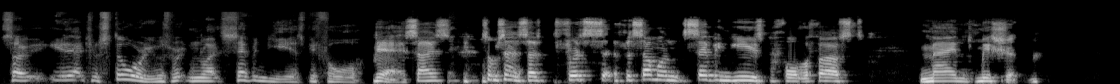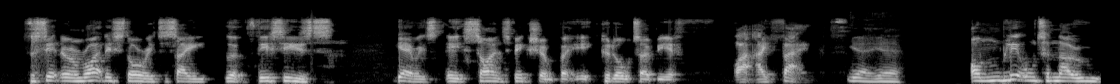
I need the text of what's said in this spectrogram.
So the actual story was written like seven years before. Yeah, so, so I'm saying, so for for someone seven years before the first manned mission to sit there and write this story to say, look, this is yeah, it's it's science fiction, but it could also be a, a fact Yeah, yeah, on little to no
